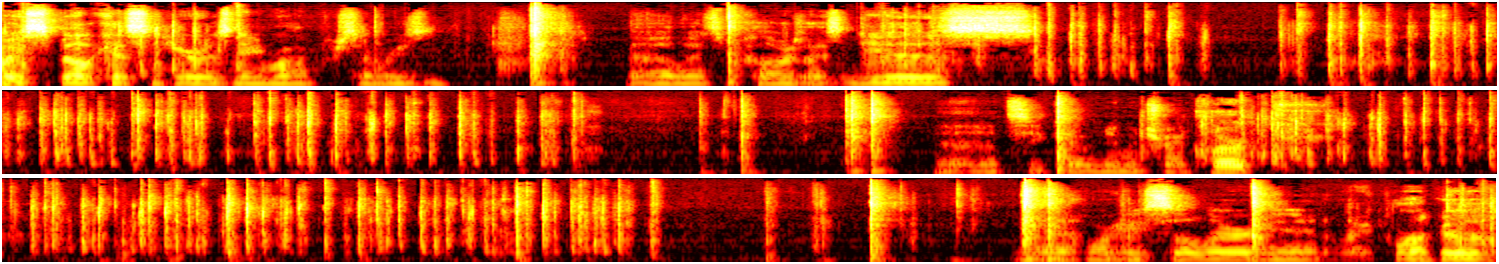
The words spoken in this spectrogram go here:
Always spell Keston Hiura's name wrong for some reason. Uh, Lance McCullers, Isan Diaz. Uh, let's see, Kevin Newman, Trent Clark. Uh, Jorge Soler and Jorge Polanco.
